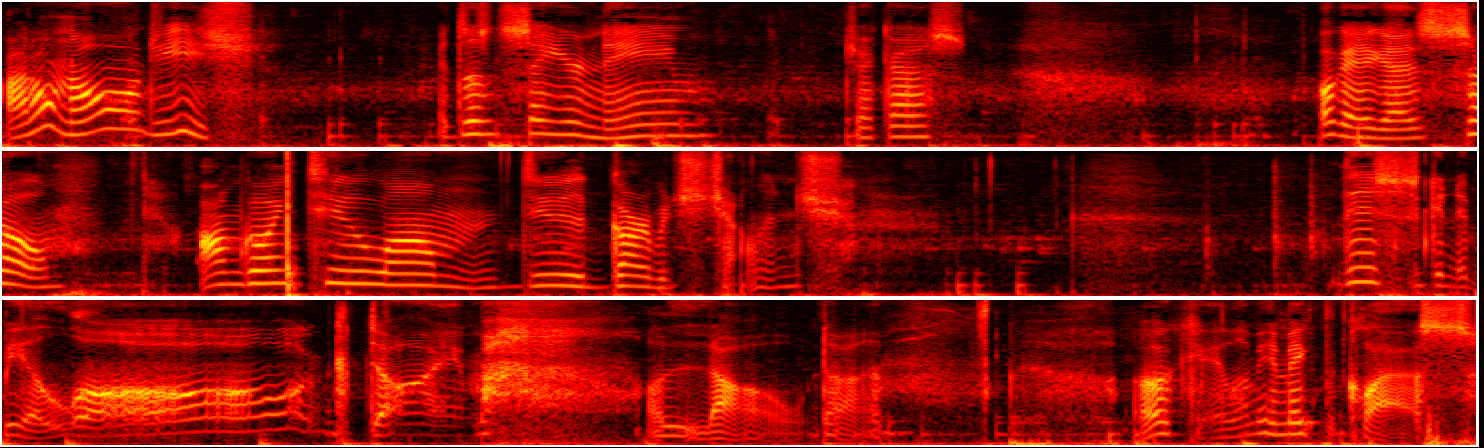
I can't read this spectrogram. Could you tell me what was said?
I don't know, geesh. It doesn't say your name, jackass. Okay, guys, so I'm going to um do the garbage challenge. This is gonna be a long time. A long time. Okay, let me make the class.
